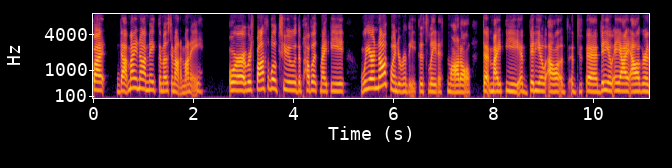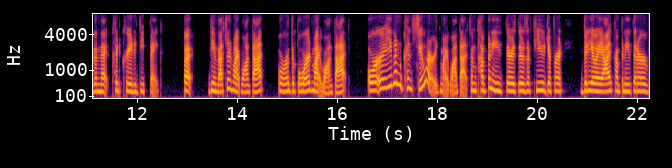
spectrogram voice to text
But that might not make the most amount of money. Or responsible to the public might be, we are not going to release this latest model that might be a video al- a video AI algorithm that could create a deep fake. But the investors might want that, or the board might want that, or even consumers might want that. Some companies, there's there's a few different video AI companies that are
